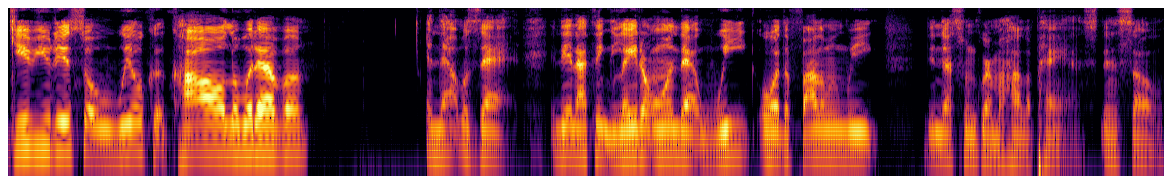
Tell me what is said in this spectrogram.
give you this so Will could call or whatever. And that was that. And then I think later on that week or the following week, then that's when Grandma Holla passed. And so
